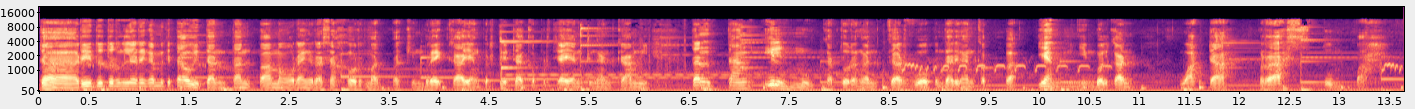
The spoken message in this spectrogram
Dari tutur nilai yang kami ketahui dan tanpa mengurangi rasa hormat bagi mereka yang berbeda kepercayaan dengan kami tentang ilmu katurangan garwo pendaringan kebak yang menyimbolkan wadah beras tumpah.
